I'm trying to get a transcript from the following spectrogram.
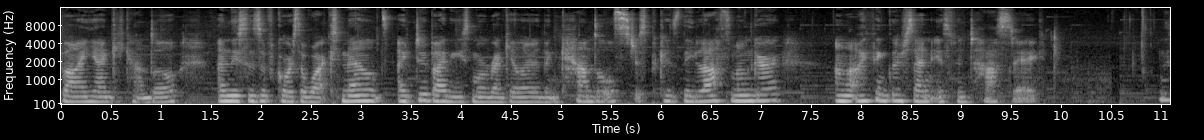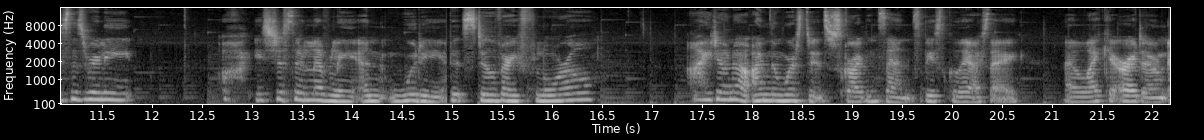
by Yankee Candle and this is of course a wax melt. I do buy these more regular than candles just because they last longer and I think their scent is fantastic. This is really oh, it's just so lovely and woody, but still very floral. I don't know, I'm the worst at describing scents. Basically I say, I like it or I don't.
